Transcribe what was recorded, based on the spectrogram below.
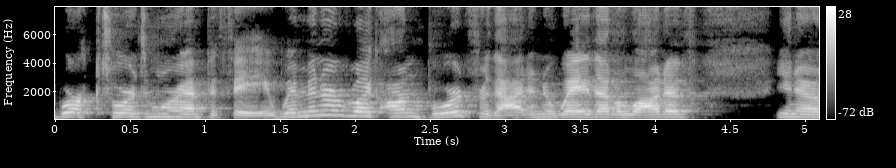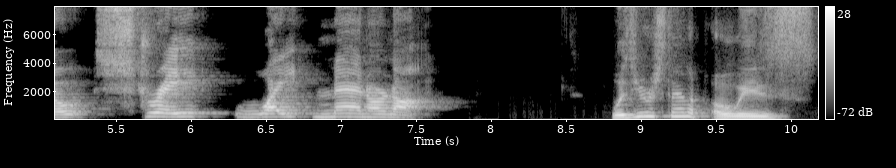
work towards more empathy. Women are like on board for that in a way that a lot of, you know, straight white men are not. was your stand-up always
